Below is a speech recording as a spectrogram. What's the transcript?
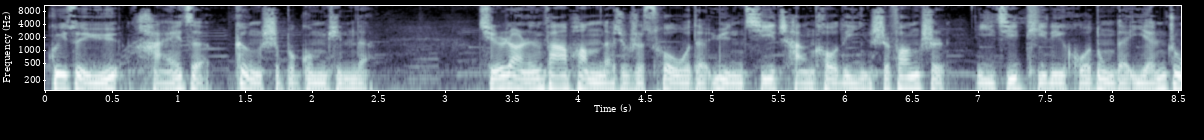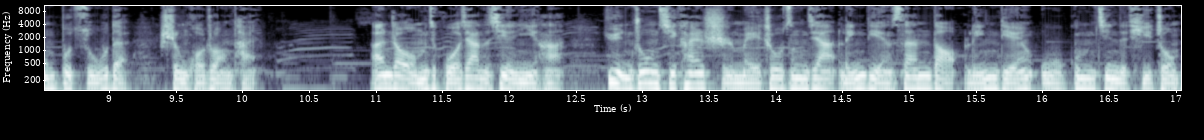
归罪于孩子，更是不公平的。其实让人发胖的就是错误的孕期、产后的饮食方式，以及体力活动的严重不足的生活状态。按照我们国家的建议，哈，孕中期开始每周增加零点三到零点五公斤的体重，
